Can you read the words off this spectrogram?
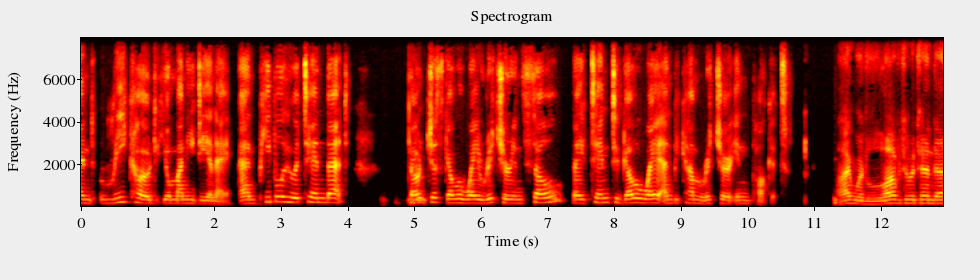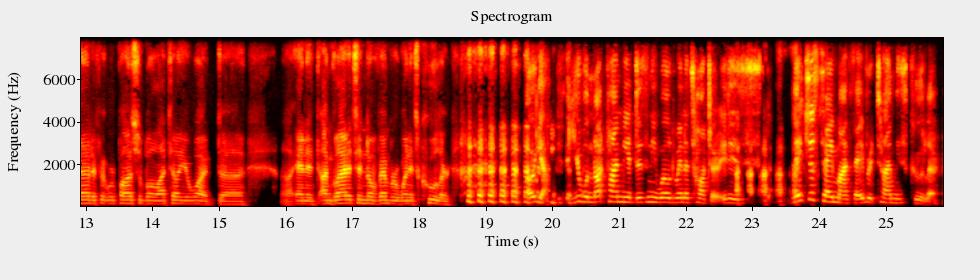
and recode your money DNA. And people who attend that don't just go away richer in soul, they tend to go away and become richer in pocket. I would love to attend that if it were possible. I tell you what, uh, uh, and it, I'm glad it's in November when it's cooler. oh yeah, you will not find me at Disney World when it's hotter. It is. let's just say my favorite time is cooler.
